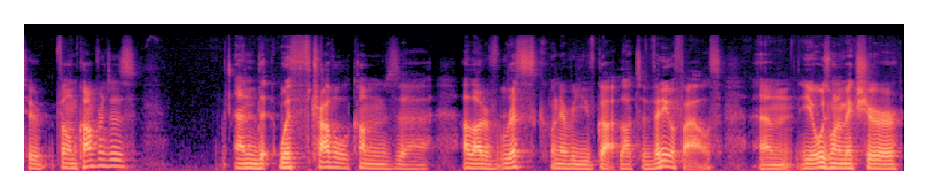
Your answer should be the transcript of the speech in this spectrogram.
to film conferences, and with travel comes uh, a lot of risk whenever you've got lots of video files. Um, you always want to make sure,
